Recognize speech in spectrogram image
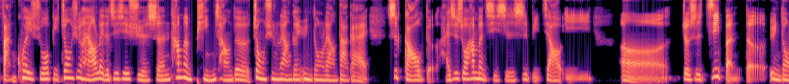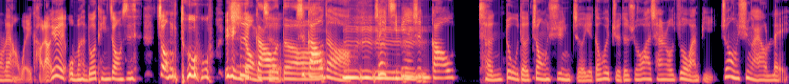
反馈说比重训还要累的这些学生，他们平常的重训量跟运动量大概是高的，还是说他们其实是比较以呃就是基本的运动量为考量？因为我们很多听众是 重度 运是动者，高的哦是高的哦。嗯嗯所以即便是高程度的重训者，也都会觉得说哇，缠柔做完比重训还要累。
